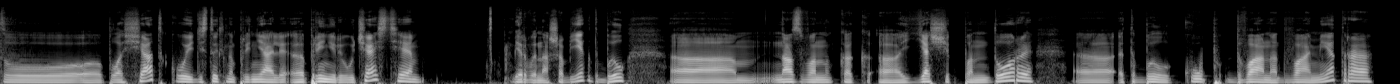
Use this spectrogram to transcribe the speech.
эту площадку и действительно приняли, э, приняли участие. Первый наш объект был э, назван как э, ящик Пандоры. Э, это был куб 2 на 2 метра,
